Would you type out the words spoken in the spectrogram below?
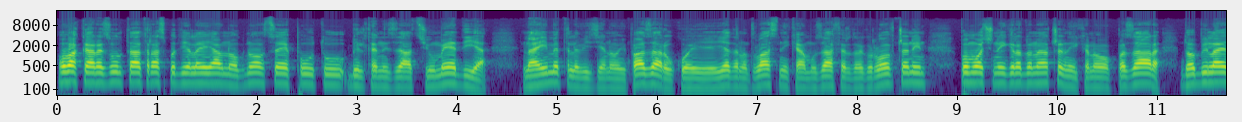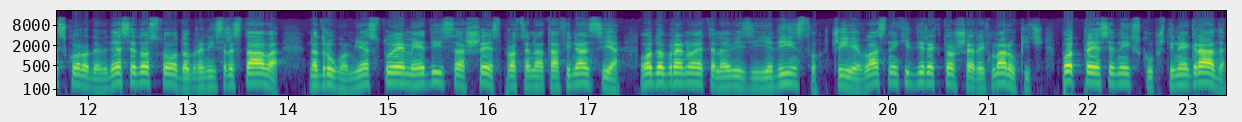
ovaka rezultat raspodjele javnog novca je put u biltenizaciju medija. Naime, televizija Novi Pazar, u kojoj je jedan od vlasnika Muzafer Dragorlovčanin, pomoćni gradonačelnika Novog Pazara, dobila je skoro 90% odobrenih sredstava. Na drugom mjestu je mediji sa 6% financija. Odobreno je televiziji jedinstvo, čiji je vlasnik i direktor Šerif Marukić, potpresjednik Skupštine grada.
